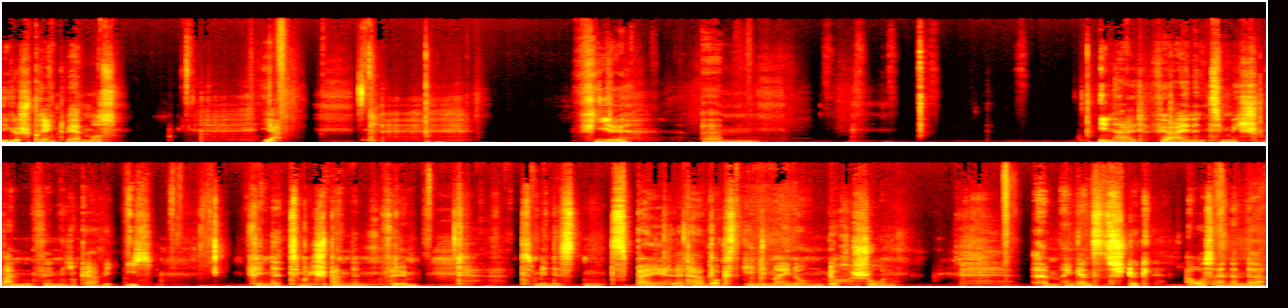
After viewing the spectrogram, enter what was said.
die gesprengt werden muss. Ja. Viel ähm, Inhalt für einen ziemlich spannenden Film, sogar wie ich finde, ziemlich spannenden Film. Zumindest bei Letterboxd gehen die Meinungen doch schon ähm, ein ganzes Stück auseinander.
